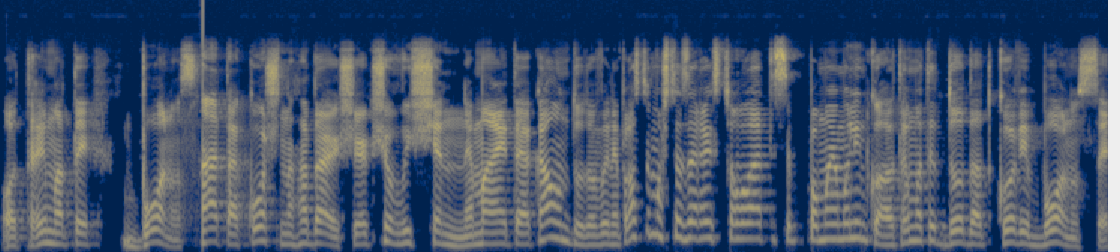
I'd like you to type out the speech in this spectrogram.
отримати бонус. А також нагадаю, що якщо ви ще не маєте аккаунту, то ви не просто можете зареєструватися по моєму лінку, а отримати додаткові бонуси.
